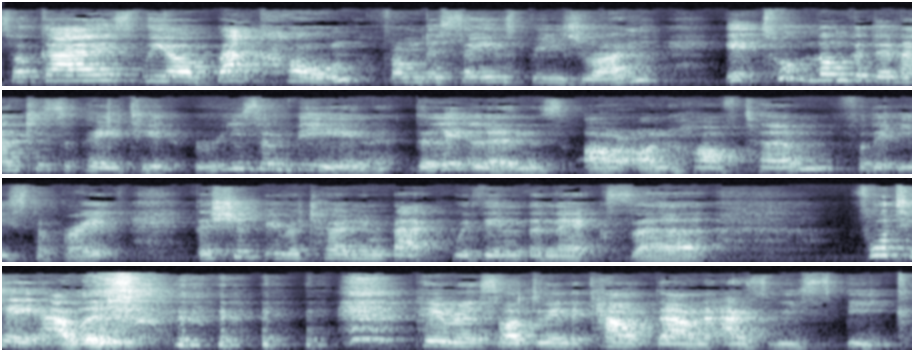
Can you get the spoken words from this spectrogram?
so guys we are back home from the Sainsbury's run. It took longer than anticipated. Reason being the little ones are on half term for the Easter break. They should be returning back within the next uh, 48 hours. Parents are doing the countdown as we speak.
